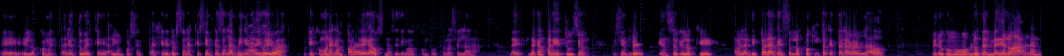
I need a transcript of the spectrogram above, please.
eh, en los comentarios tú ves que hay un porcentaje de personas que siempre son las mínimas, digo yo, ¿ah? porque es como una campana de Gauss. No sé si conocen la, la, campana de distribución. Yo siempre pienso que los que hablan disparates son los poquitos que están a los lados, pero como los del medio no hablan,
